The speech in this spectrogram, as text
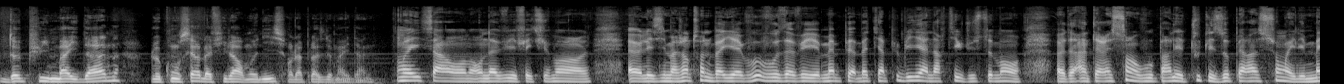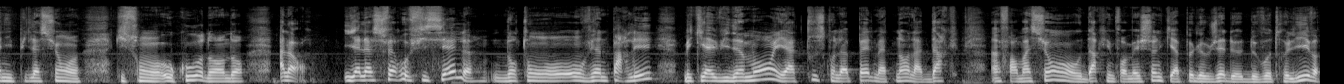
depuis Maïdan, le concert de la Philharmonie sur la place de Maïdan. Oui, ça, on, on a vu effectivement euh, les images. Antoine Baillet, vous, vous avez même bah, tiens, publié un article justement euh, intéressant où vous parlez de toutes les opérations et les manipulations euh, qui sont au cours. Dans, dans... Alors, il y a la sphère officielle dont on, vient de parler, mais qui a évidemment, y a tout ce qu'on appelle maintenant la dark information, ou dark information, qui est un peu l'objet de, votre livre.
